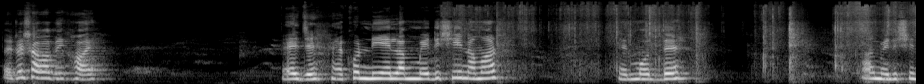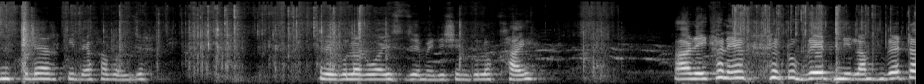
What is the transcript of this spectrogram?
তো এটা স্বাভাবিক হয়। এই যে এখন নিয়ে এলাম মেডিসিন আমার। এর মধ্যে আর মেডিসিন খুলে আর কি দেখাবো এই যে। রেগুলার ওয়াইজ যে মেডিসিনগুলো খাই। আর এখানে একটু ব্রেড নিলাম। ব্রেডটা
